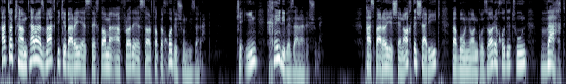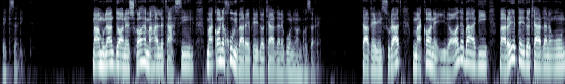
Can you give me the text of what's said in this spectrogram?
حتی کمتر از وقتی که برای استخدام افراد استارتاپ خودشون می‌ذارن. که این خیلی به ضررشونه. پس برای شناخت شریک و بنیانگذار خودتون وقت بگذارید. معمولا دانشگاه محل تحصیل مکان خوبی برای پیدا کردن بنیانگذاره. در غیر این صورت مکان ایدئال بعدی برای پیدا کردن اون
